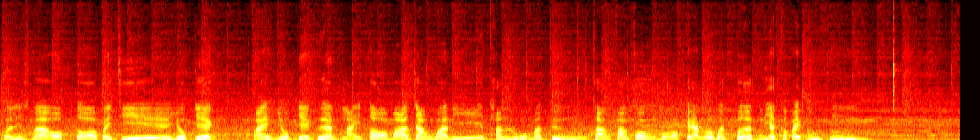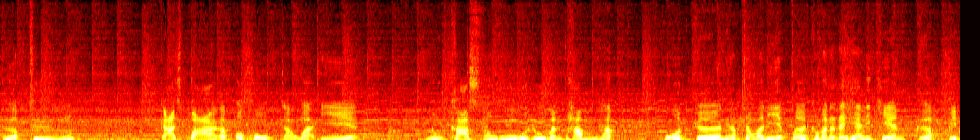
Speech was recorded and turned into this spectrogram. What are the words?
กัวลิสมาออกต่อไปที่โยกเยก ไปโยกเยกเพื่อน ไหลต่อมาจังหวะนี้ทะลุมาถึงทางฝั่งของมอแกนโรเบิร์ตเปิดเลียดเข้าไป อื้อหือเกือบถึงกาสปาครับ โอ้โห จังหวะนี้ลูคัส โอ้โห ดูมันทำครับ โหดเกินครับจังหวะนี้เปิดเข้ามาได้แฮร์รี่เคนเกือบปิด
